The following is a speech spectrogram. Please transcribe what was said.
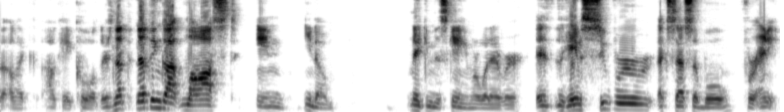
I'm like, okay, cool. There's not, nothing got lost in you know making this game or whatever. It, the game's super accessible for any.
